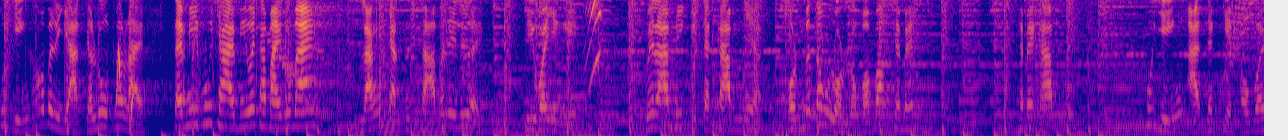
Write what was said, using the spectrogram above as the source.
ผู้หญิงเขาก็ไม่ได้อยากจะรูปเท่าไหร่ แต่มีผู้ชายมีไว้ทำไมรู้ไหมหลังจากศึกษาไปเรื่อยๆ มีไว้อย่างนี้ เวลามีกิจกรรมเนี่ยขนไมันต้องหล่นลงมาบ้างใช่ไหมใช่ไหมครับ ผู้หญิงอาจจะเก็บเอาไว้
